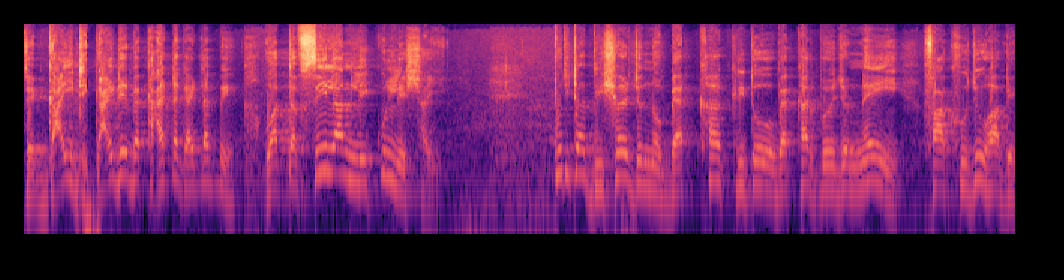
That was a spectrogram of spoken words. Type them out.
যে গাইড, গাইডের ব্যাখ্যা, আরেকটা গাইড লাগবে। ওয়া তফসিলান লিকুল্লে শাই। প্রতিটা বিষয়ের জন্য ব্যাখ্যাকৃত, ব্যাখ্যার প্রয়োজন নেই। ফা খুজু হবে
